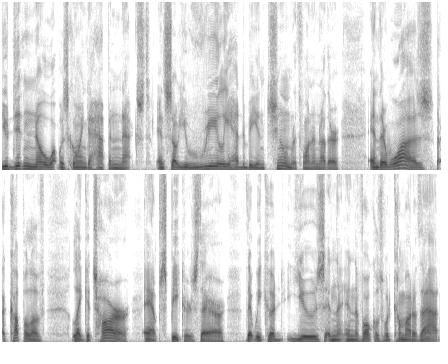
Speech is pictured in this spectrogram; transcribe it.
you didn't know what was going to happen next. And so you really had to be in tune with one another. And there was a couple of like guitar amp speakers there that we could use and the and the vocals would come out of that.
